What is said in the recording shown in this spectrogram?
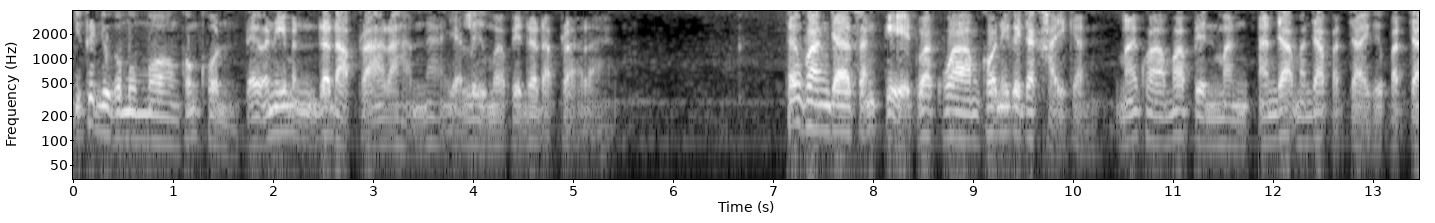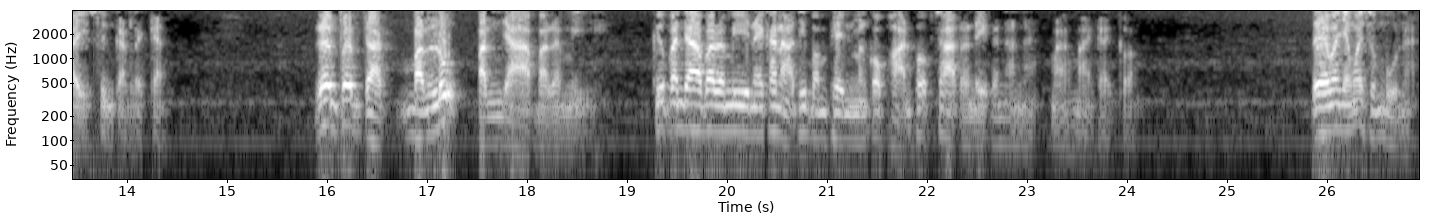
ยึดขึ้นอยู่กับมุมมองของคน แต่อันนี้มันระดับพระอรหันต์นะอย่าลืมว่าเป็นระดับพระอรหันต์ท่านฟังจะสังเกตว่าความข้อนี้ก็จะไขกัน หมายความว่าเป็นมันอัญญามัญญาปัจจัยคือปัจจัยซึ่งกันและกัน เริ่มต้นจากบรรลุปัญญาบารมี คือปัญญาบารมีในขณะที่บำเพ็ญมันก็ผ่านภพชาติอันเอกนั้นนะมากมายไกลก่อนแต่มันยังไม่สมบูรณ์นะ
